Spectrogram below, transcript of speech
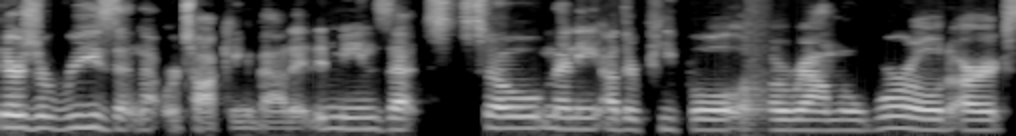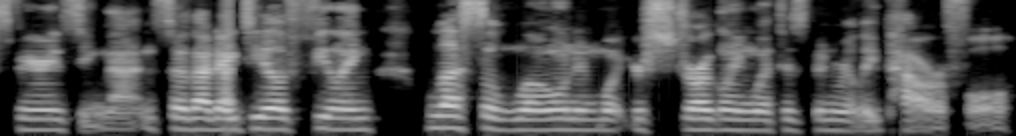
there's a reason that we're talking about it. It means that so many other people around the world are experiencing that. And so that idea of feeling less alone in what you're struggling with has been really powerful.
